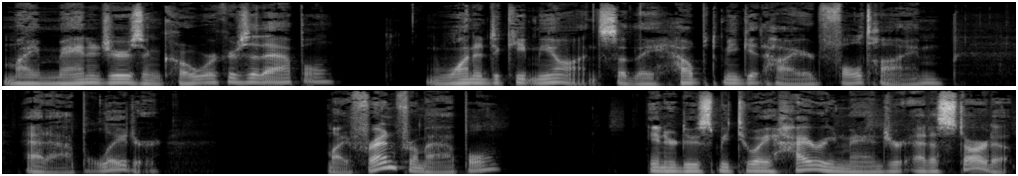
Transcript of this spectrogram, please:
My managers and coworkers at Apple wanted to keep me on, so they helped me get hired full time at Apple later. My friend from Apple introduced me to a hiring manager at a startup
